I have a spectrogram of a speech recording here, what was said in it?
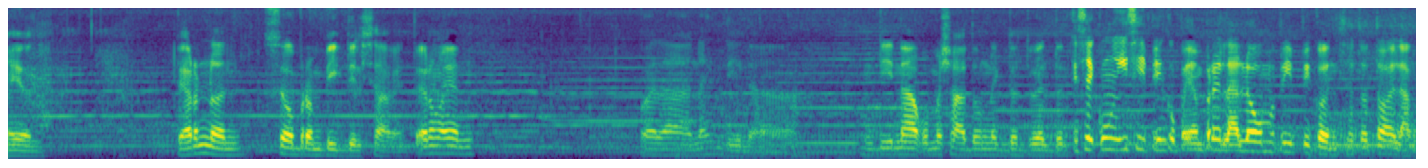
Ngayon. Pero nun, sobrang big deal sa akin. Pero ngayon, wala na, hindi na hindi na ako masyadong nagdodwell doon. Kasi kung isipin ko pa yan, pre, lalo ako mapipikon. Sa totoo lang.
